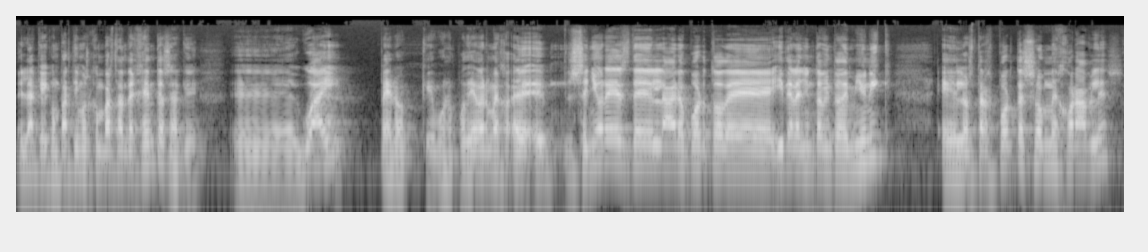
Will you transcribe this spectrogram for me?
en la que compartimos con bastante gente, o sea que eh, guay, pero que bueno, podía haber mejor. eh, eh, señores del aeropuerto de, y del ayuntamiento de Múnich, eh, los transportes son mejorables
